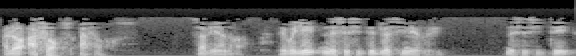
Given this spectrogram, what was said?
Alors, à force, à force, ça viendra. Et voyez, nécessité de la synergie, nécessité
